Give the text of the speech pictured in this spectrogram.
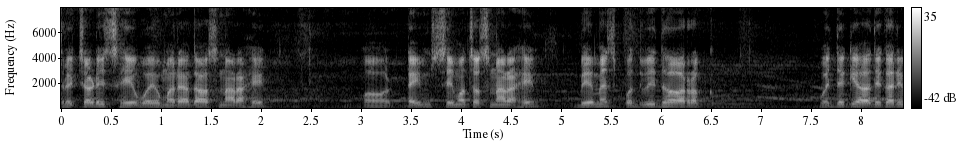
त्रेचाळीस हे वयोमर्यादा असणार आहे. टाईम सेमच असणार आहे. बी एम एस पदवीधरक वैद्यकीय अधिकारी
